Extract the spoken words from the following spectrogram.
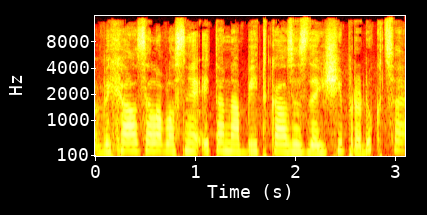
Vycházela vlastně i ta nabídka ze zdejší produkce?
